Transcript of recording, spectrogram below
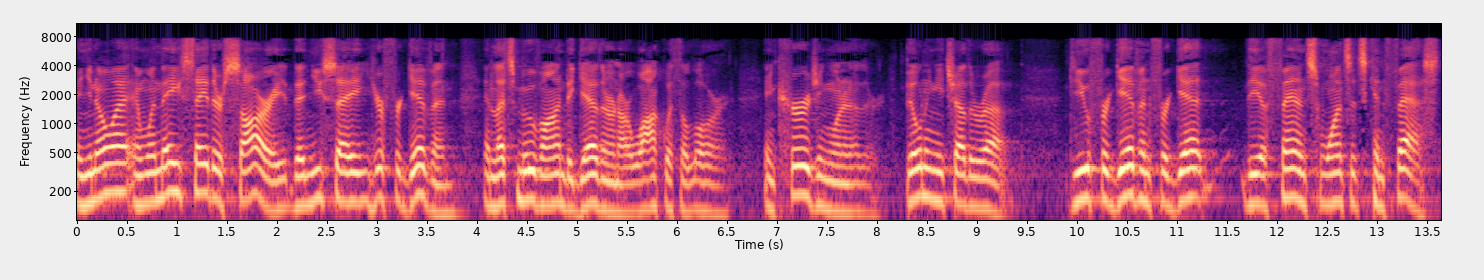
And you know what? And when they say they're sorry, then you say you're forgiven and let's move on together in our walk with the Lord, encouraging one another, building each other up. Do you forgive and forget the offense once it's confessed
